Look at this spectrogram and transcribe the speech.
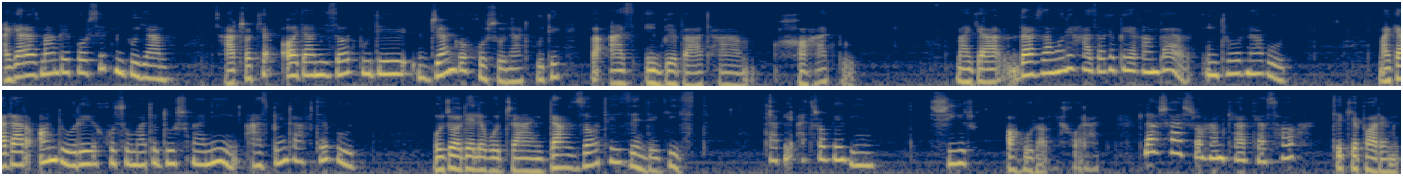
اگر از من بپرسید می‌گویم هرچا که آدمیزاد بوده جنگ و خشونت بوده و از این به بعد هم خواهد بود. مگر در زمان حضرت پیغمبر اینطور نبود؟ مگر در آن دوره خصومت و دشمنی از بین رفته بود؟ مجادله و جنگ در ذات زندگی است. طبیعت را ببین. شیر آهو را می‌خورد. لاشش را هم کرکس ها تکه پاره می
